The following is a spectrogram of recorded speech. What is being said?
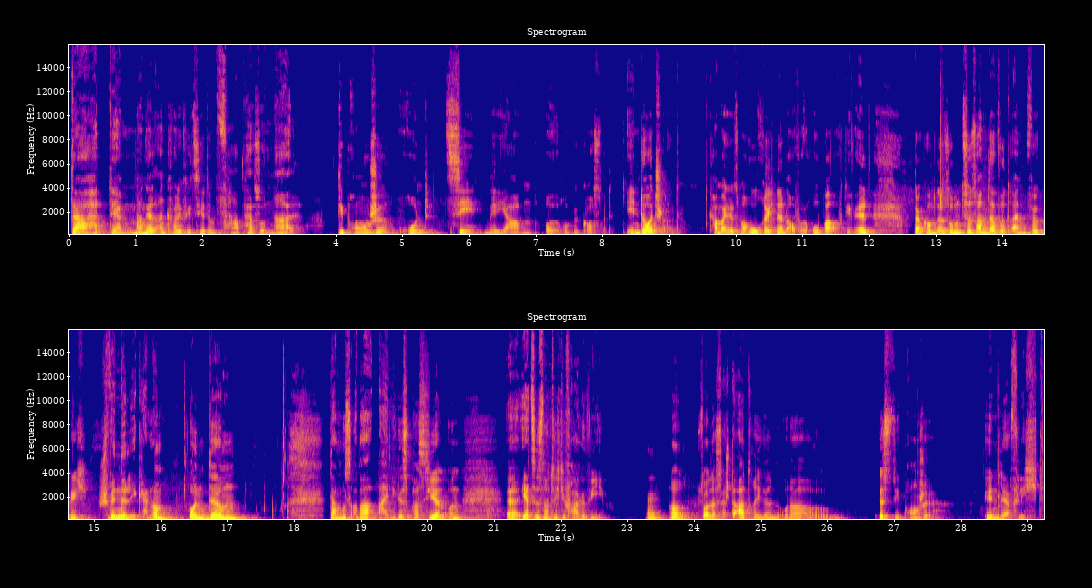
da hat der Mangel an qualifiziertem Fahrpersonal die Branche rund 10 Milliarden Euro gekostet. In Deutschland. Kann man jetzt mal hochrechnen auf Europa, auf die Welt. Dann kommen da Summen zusammen, da wird einem wirklich schwindelig. Ne? Und ähm, da muss aber einiges passieren. Und äh, jetzt ist natürlich die Frage, wie. Mhm. Ne? Soll das der Staat regeln oder ist die Branche in der Pflicht?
